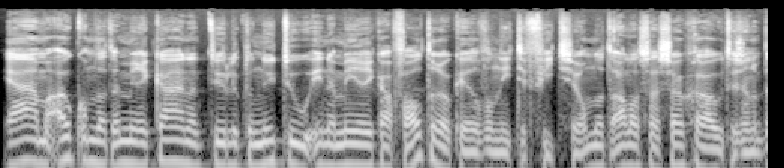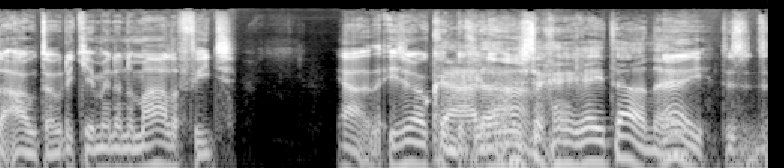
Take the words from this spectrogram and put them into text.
Ja, maar ook omdat Amerikanen natuurlijk tot nu toe in Amerika valt er ook heel veel niet te fietsen. Omdat alles daar zo groot is en op de auto. Dat je met een normale fiets. Ja, is er ook geen Ja, daar is er geen reet aan. Nee. Nee, het is, het,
